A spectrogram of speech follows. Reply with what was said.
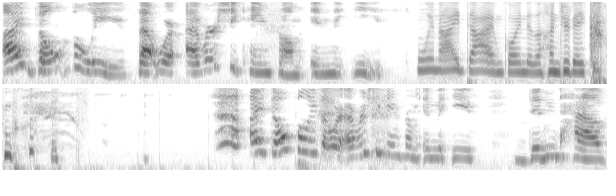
I don't believe that wherever she came from in the East, When I die, I'm going to the Hundred Acre Woods. I don't believe that wherever she came from in the East didn't have,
